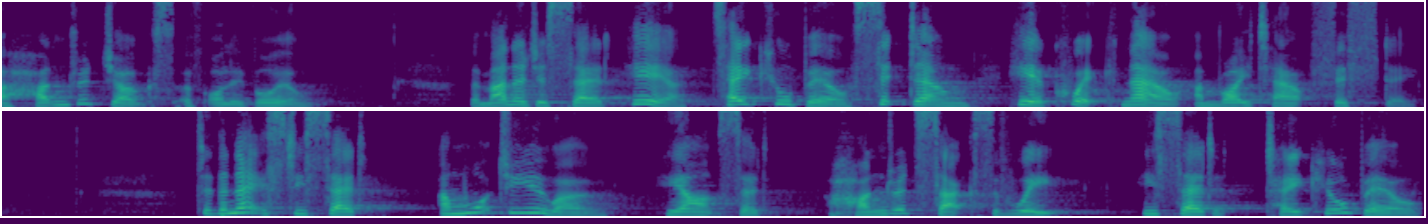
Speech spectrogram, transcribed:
A hundred jugs of olive oil. The manager said, Here, take your bill, sit down here quick now, and write out 50. To the next he said, And what do you owe? He answered, A hundred sacks of wheat. He said, Take your bill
